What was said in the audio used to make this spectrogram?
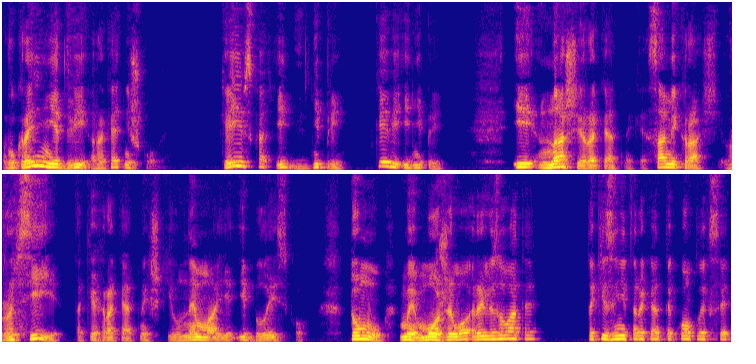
в Україні є дві ракетні школи: Київська і Дніпрі. В Києві і Дніпрі. І наші ракетники самі кращі. В Росії таких ракетних шкіл немає і близько. Тому ми можемо реалізувати такі зенітно-ракетні комплекси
